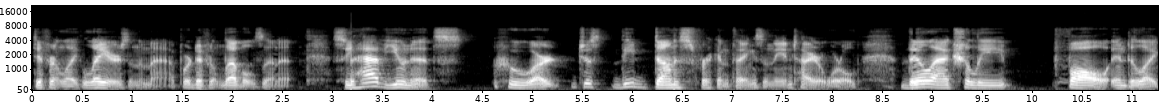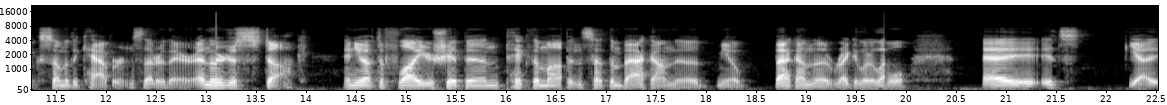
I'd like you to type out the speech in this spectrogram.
different like layers in the map or different levels in it. So you have units who are just the dumbest freaking things in the entire world. They'll actually fall into like some of the caverns that are there, and they're just stuck. And you have to fly your ship in, pick them up, and set them back on the you know back on the regular level. Uh, it's yeah,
